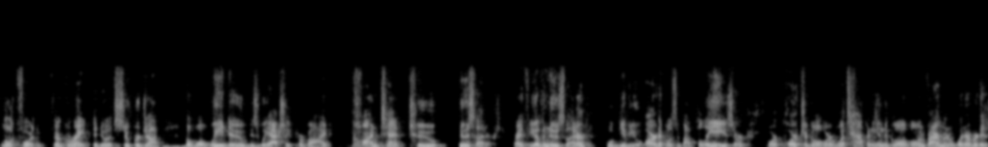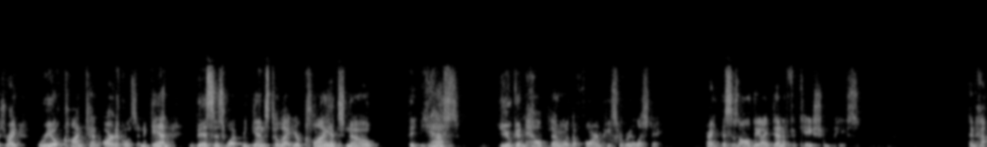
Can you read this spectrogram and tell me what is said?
Look for them. They're great. They do a super job. But what we do is we actually provide content to newsletters right? If you have a newsletter, we'll give you articles about Belize or, or Portugal or what's happening in the global environment or whatever it is, right? Real content articles. And again, this is what begins to let your clients know that yes, you can help them with a foreign piece of real estate, right? This is all the identification piece. And how?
